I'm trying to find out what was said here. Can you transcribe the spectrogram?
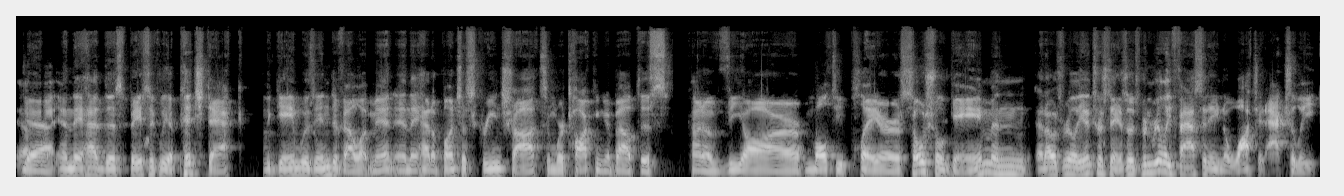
Yeah. yeah, and they had this basically a pitch deck. The game was in development, and they had a bunch of screenshots, and we're talking about this kind of VR multiplayer social game, and and I was really interesting. So it's been really fascinating to watch it actually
